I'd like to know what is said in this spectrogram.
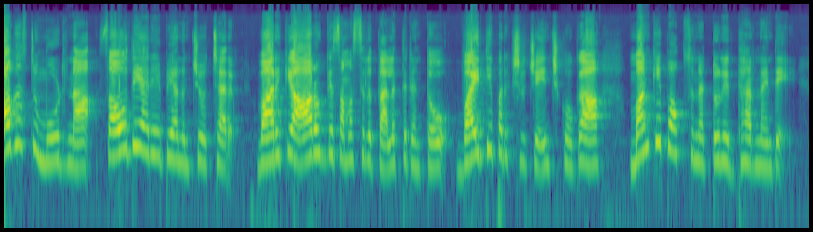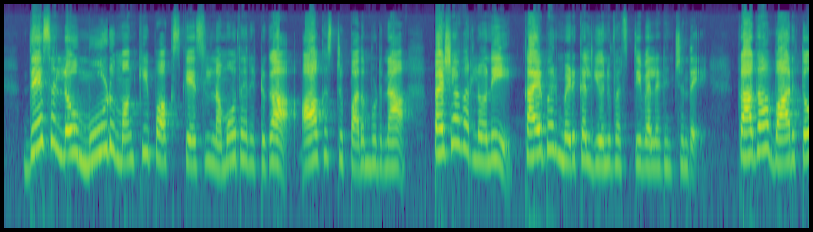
ఆగస్టు మూడున సౌదీ అరేబియా నుంచి వచ్చారు. వారికి ఆరోగ్య సమస్యలు తలెత్తడంతో వైద్య పరీక్షలు చేయించుకోగా మంకీ పాక్స్ ఉన్నట్టు నిర్ధారణైంది. దేశంలో మూడు మంకీ పాక్స్ కేసులు నమోదైనట్టుగా ఆగస్టు పదమూడున పెషావర్లోని ఖైబర్ మెడికల్ యూనివర్సిటీ వెల్లడించింది. కాగా వారితో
